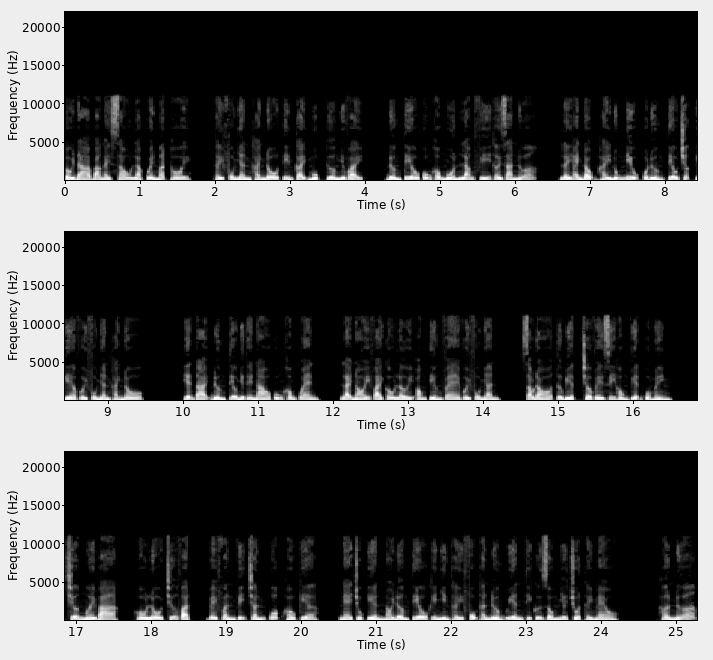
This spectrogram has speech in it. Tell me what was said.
tối đa ba ngày sau là quên mất thôi, thấy phu nhân Khánh Đô tin cậy mục thương như vậy, đường tiêu cũng không muốn lãng phí thời gian nữa, lấy hành động hay nũng nịu của đường tiêu trước kia với phu nhân Khánh Đô. Hiện tại đường tiêu như thế nào cũng không quen, lại nói vài câu lời ong tiếng ve với phu nhân, sau đó từ biệt trở về di hồng viện của mình. Chương 13, Hồ lô chữ vật, về phần vị trấn quốc hầu kia, nghe Chu Kiền nói đường tiêu khi nhìn thấy phụ thân đường Uyên thì cứ giống như chuột thấy mèo. Hơn nữa,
